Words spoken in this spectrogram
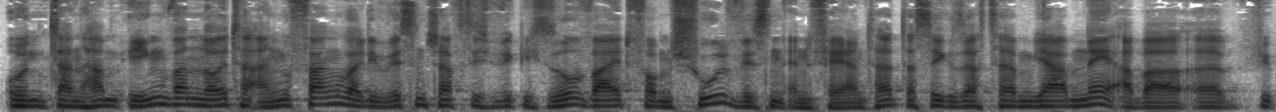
Und dann haben irgendwann Leute angefangen, weil die Wissenschaft sich wirklich so weit vom Schulwissen entfernt hat, dass sie gesagt haben, ja, nee, aber äh, wir,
